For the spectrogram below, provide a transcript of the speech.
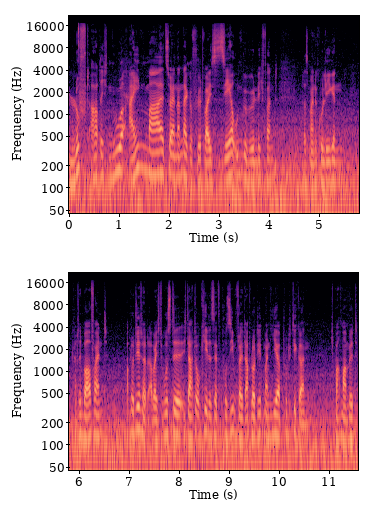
luftartig nur einmal zueinander geführt, weil ich es sehr ungewöhnlich fand, dass meine Kollegin Katrin Baufeind applaudiert hat. Aber ich wusste, ich dachte, okay, das ist jetzt ProSieben, vielleicht applaudiert man hier Politikern. Ich mach mal mit.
